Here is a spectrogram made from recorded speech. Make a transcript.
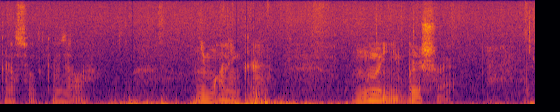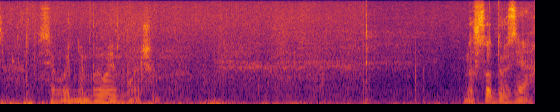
красотка взяла. Не маленькая, ну и небольшая. Сегодня было и больше. Ну что, друзья,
